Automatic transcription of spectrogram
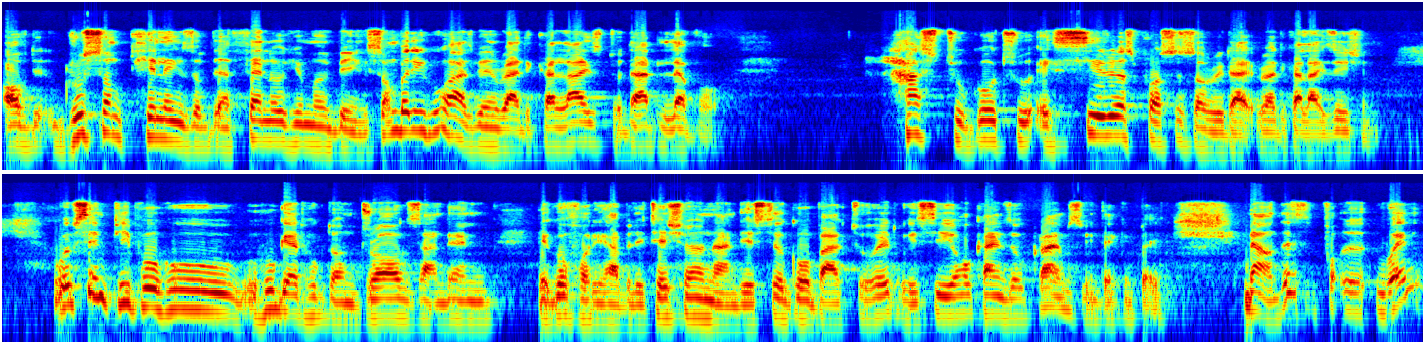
of the gruesome killings of their fellow human beings. Somebody who has been radicalized to that level has to go through a serious process of radicalization. We've seen people who, who get hooked on drugs and then they go for rehabilitation and they still go back to it. We see all kinds of crimes being taking place. Now, this uh, when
